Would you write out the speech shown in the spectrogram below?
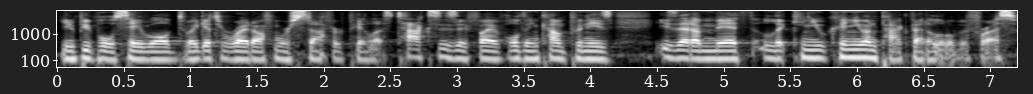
you know people will say, well, do I get to write off more stuff or pay less taxes if I have holding companies? Is that a myth? Can you can you unpack that a little bit for us?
